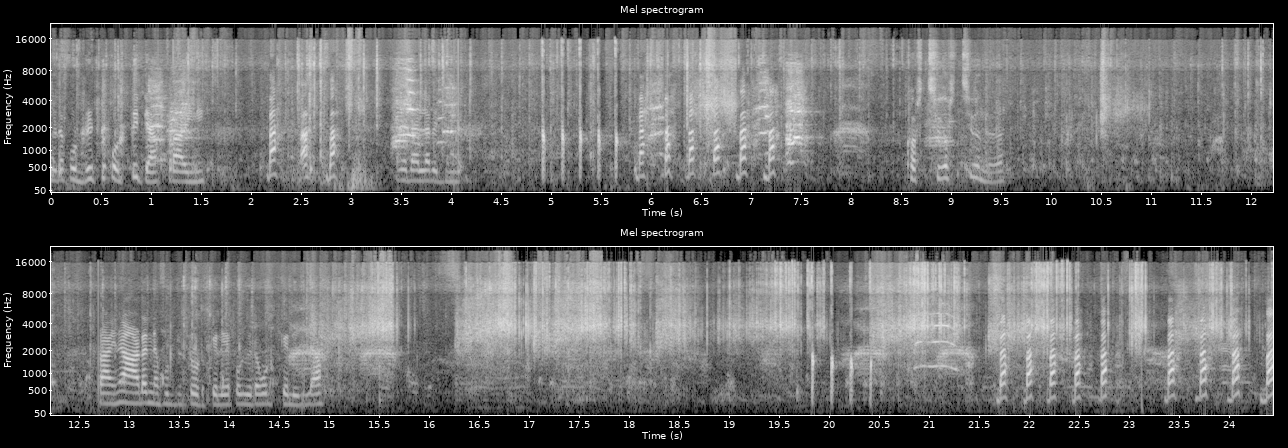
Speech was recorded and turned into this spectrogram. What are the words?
ഇവിടെ ഫുഡ് ഇട്ട് കൊടുത്തിട്ടാ പ്രാവിന്. ബാ ബാ ബാ ഇവിടെ എല്ലാം വരുന്നുണ്ട്. ബാ ബാ ബാ കുറച്ച് കുറച്ച് വന്നത്. ആടന്നെ ഫുഡ് ഇട്ട് കൊടുക്കലേ. അപ്പോൾ ഇവിടെ കൊടുക്കലില്ല. ബാ ബാ ബാ ബാ ബാ ബാ ബാ ബാ ബാ.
